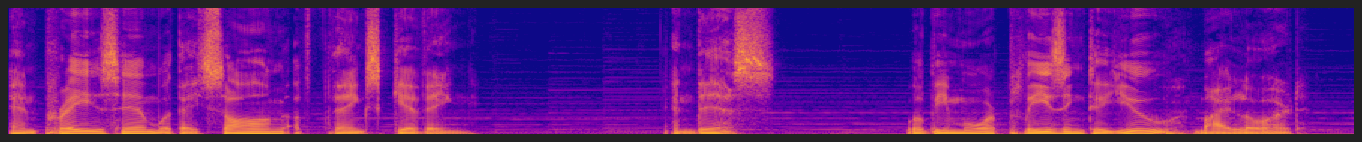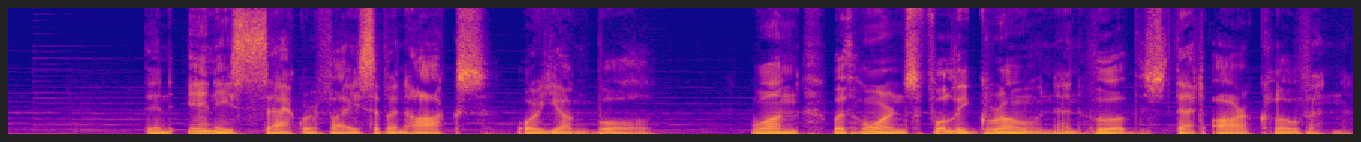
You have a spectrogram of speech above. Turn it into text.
and praise him with a song of thanksgiving. And this will be more pleasing to you, my Lord, than any sacrifice of an ox or young bull, one with horns fully grown and hooves that are cloven.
